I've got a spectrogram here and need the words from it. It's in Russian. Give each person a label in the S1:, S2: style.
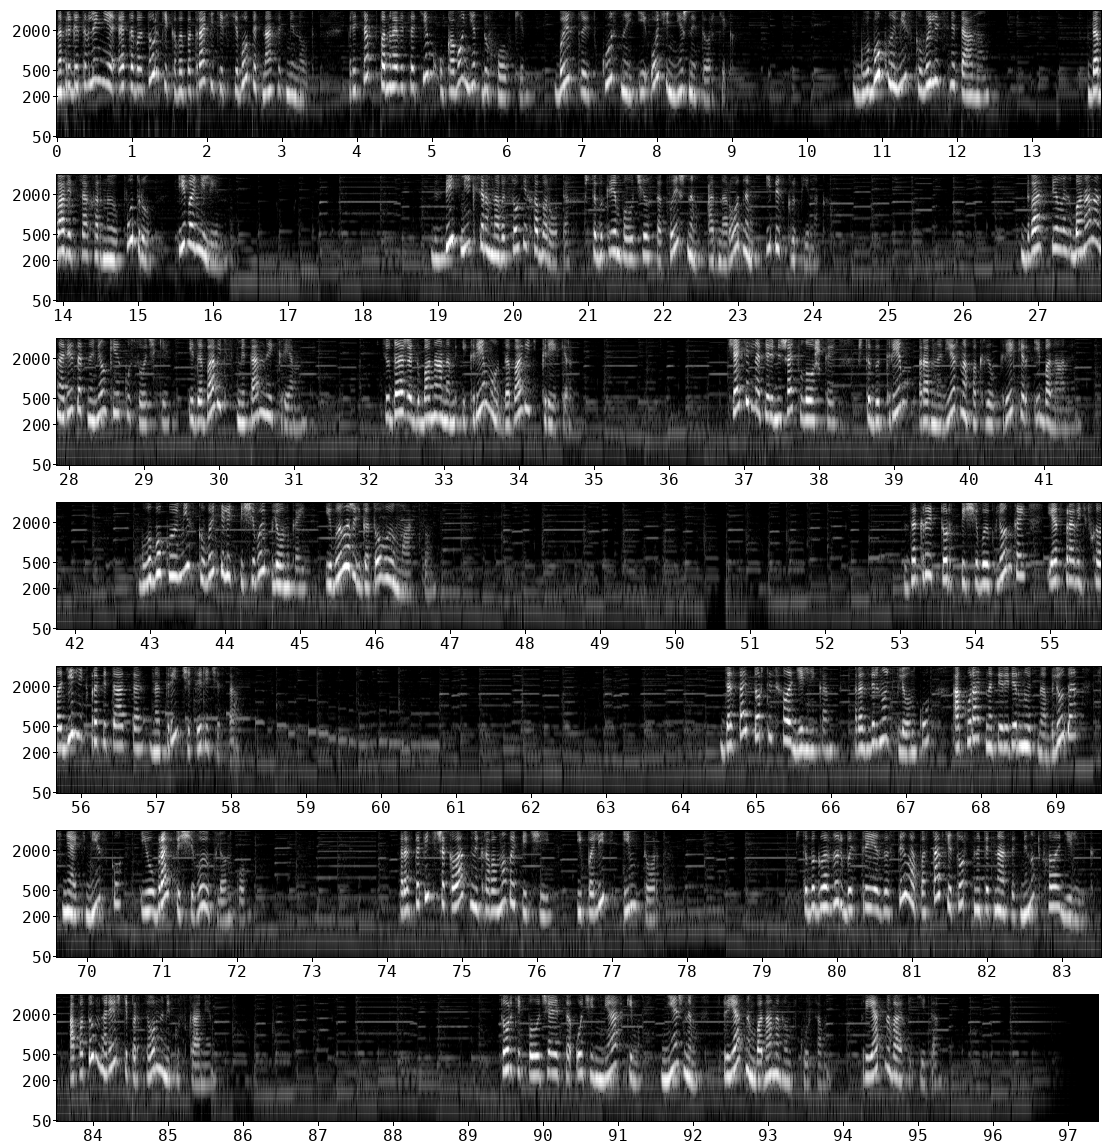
S1: На приготовление этого тортика вы потратите всего 15 минут. Рецепт понравится тем, у кого нет духовки. Быстрый, вкусный и очень нежный тортик. В глубокую миску вылить сметану. Добавить сахарную пудру и ванилин. Взбить миксером на высоких оборотах, чтобы крем получился пышным, однородным и без крупинок. Два спелых банана нарезать на мелкие кусочки и добавить в сметанный крем. Сюда же к бананам и крему добавить крекер. Тщательно перемешать ложкой, чтобы крем равномерно покрыл крекер и бананы. Глубокую миску выселить пищевой пленкой и выложить готовую массу. Закрыть торт пищевой пленкой и отправить в холодильник пропитаться на 3-4 часа. Достать торт из холодильника, развернуть пленку, аккуратно перевернуть на блюдо, снять миску и убрать пищевую пленку. Растопить шоколад в микроволновой печи и полить им торт. Чтобы глазурь быстрее застыла, поставьте торт на 15 минут в холодильник, а потом нарежьте порционными кусками. Тортик получается очень мягким, нежным, с приятным банановым вкусом. Приятного аппетита!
